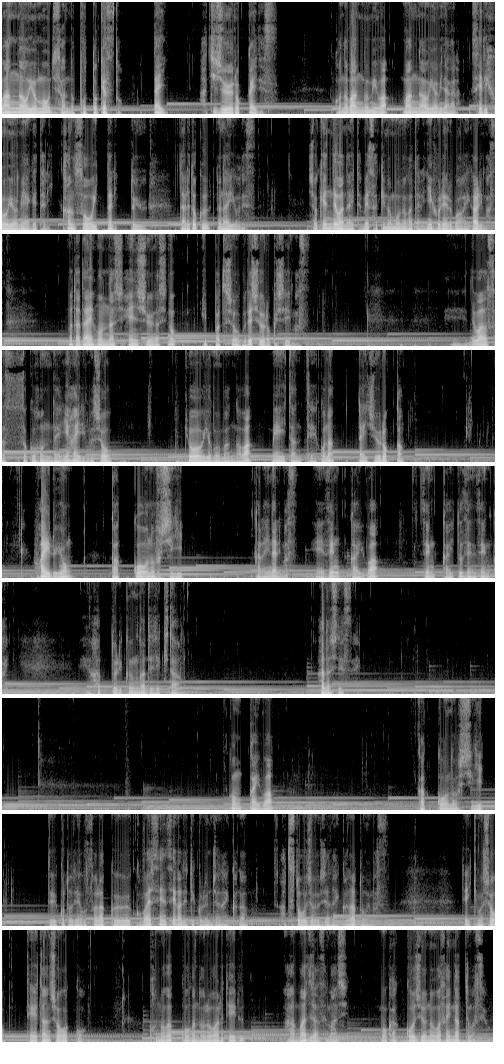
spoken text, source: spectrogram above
漫画を読むおじさんのポッドキャスト第86回です。この番組は漫画を読みながらセリフを読み上げたり感想を言ったりという誰得な内容です。初見ではないため先の物語に触れる場合があります。また台本なし編集なしの一発勝負で収録しています。では早速本題に入りましょう。今日読む漫画は名探偵コナン第16巻ファイル4学校の不思議。からになります。えー前回は前回と前々回、えー服部くんが出てきた話ですね。今回は学校の不思議ということでおそらく小林先生が出てくるんじゃないかな。初登場じゃないかなと思います。で行きましょう。定丹小学校。この学校が呪われている？あマジだぜマジ。もう学校中の噂になってますよ。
